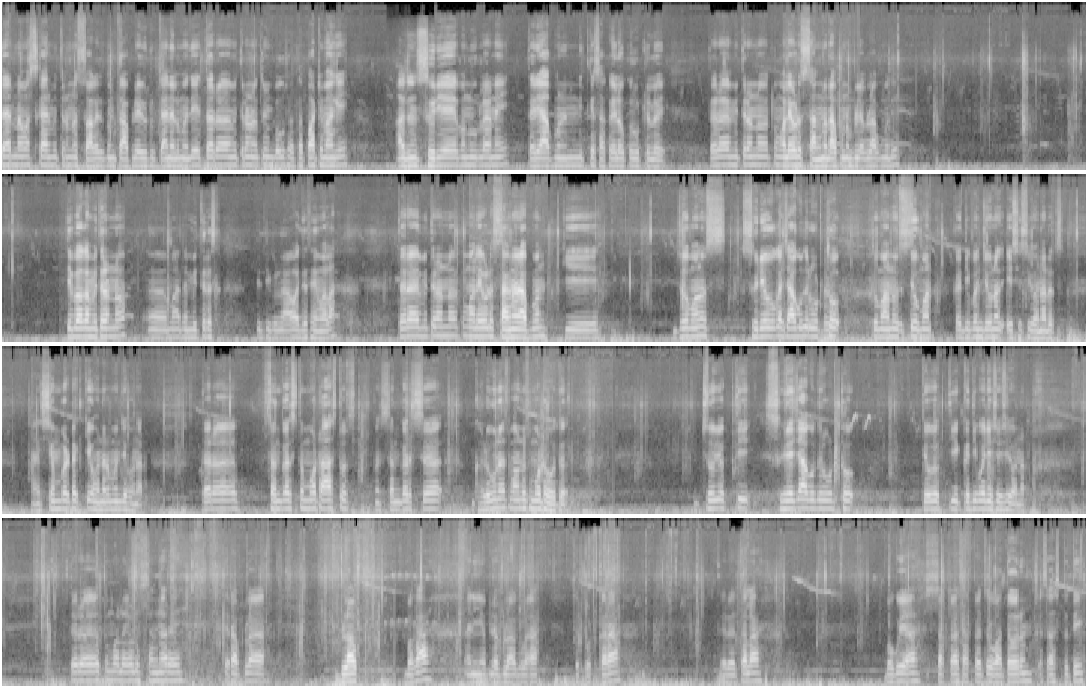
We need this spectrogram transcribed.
तर नमस्कार मित्रांनो स्वागत आहे तुमचं आपल्या यूट्यूब चॅनलमध्ये तर मित्रांनो तुम्ही बघू शकता पाठीमागे अजून सूर्य पण उगला नाही तरी आपण इतके सकाळी लवकर उठलेलो आहे. तर मित्रांनो तुम्हाला एवढंच सांगणार आपण आपल्या ब्लॉगमध्ये. ते बघा मित्रांनो माझा मित्र ते तिकडून आवाज येत आहे मला. तर मित्रांनो तुम्हाला एवढंच सांगणार आपण की जो माणूस सूर्य उगाच्या अगोदर उठतो तो माणूस तो मान कधी पण जीवनात यशस्वी होणारच. आणि शंभर टक्के होणार म्हणजे होणार. तर संघर्ष तर मोठा असतोच पण संघर्ष घडवूनच माणूस मोठं होतं. जो व्यक्ती सूर्याच्या अगोदर उठतो तो व्यक्ती कधी पण यशस्वी होणार. तर तुम्हाला एवढंच सांगणार आहे. तर आपला ब्लॉग बघा आणि आपल्या ब्लॉगला सपोर्ट करा. तर चला बघूया सकाळ सकाळचं वातावरण कसं असतं ते.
